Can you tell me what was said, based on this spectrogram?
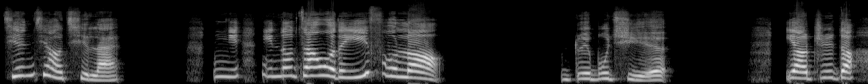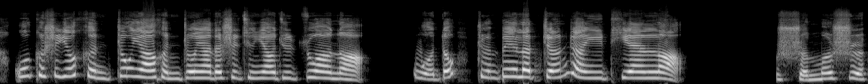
尖叫起来：“你你弄脏我的衣服了！对不起。要知道，我可是有很重要很重要的事情要去做呢。我都准备了整整一天了。什么事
